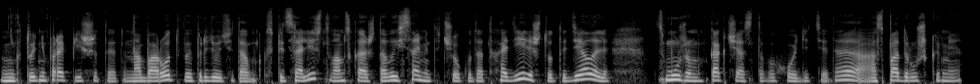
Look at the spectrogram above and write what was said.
Никто не пропишет это. Наоборот, вы придете там к специалисту, вам скажут, а вы сами-то что, куда-то ходили, что-то делали? С мужем как часто вы ходите, да? А с подружками?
